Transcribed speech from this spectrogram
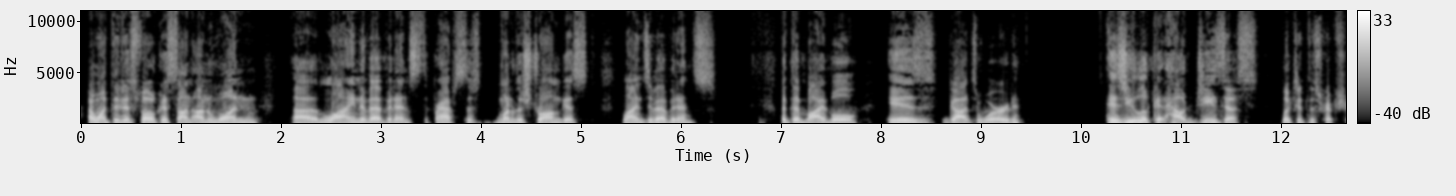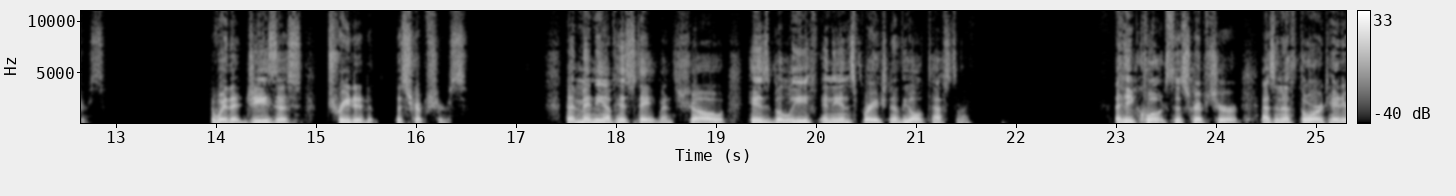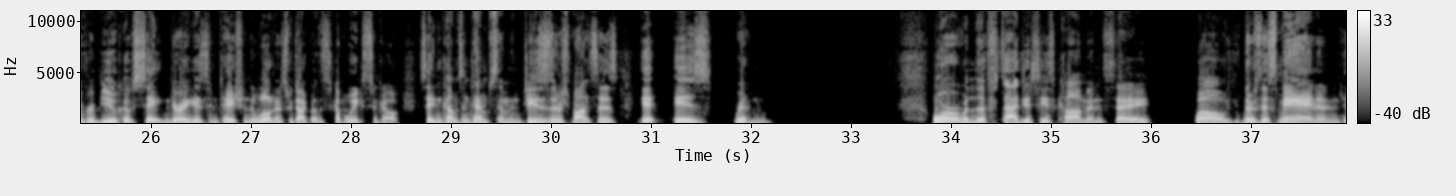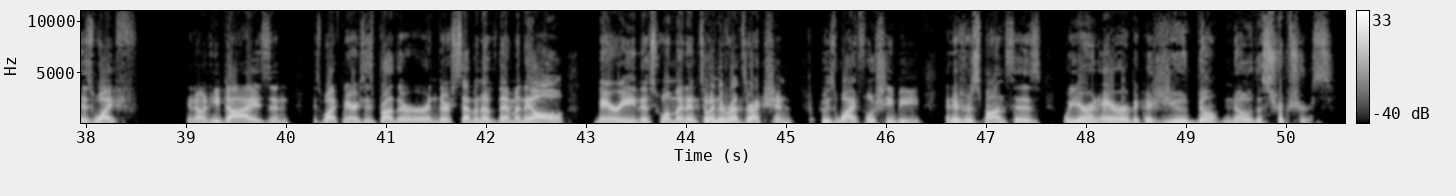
I want to just focus on, on one uh, line of evidence, perhaps the, one of the strongest lines of evidence that the Bible is God's word, is you look at how Jesus looked at the scriptures. The way that Jesus treated the scriptures. That many of his statements show his belief in the inspiration of the Old Testament that he quotes the scripture as an authoritative rebuke of Satan during his temptation in the wilderness. We talked about this a couple weeks ago. Satan comes and tempts him, and Jesus' response is, it is written. Or when the Sadducees come and say, well, there's this man and his wife, you know, and he dies and his wife marries his brother and there's seven of them and they all marry this woman. And so in the resurrection, whose wife will she be? And his response is, well, you're in error because you don't know the scriptures.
